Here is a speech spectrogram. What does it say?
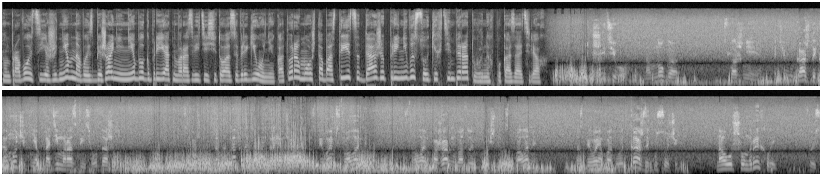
Он проводится ежедневно во избежание неблагоприятного развития ситуации в регионе, которая может обостриться даже при невысоких температурных показателях. Тушить его намного сложнее. Каждый комочек необходимо разбить. Вот даже вот, разбиваем стволами, стволами пожарной водой, мощными стволами разбиваем воду. Вот каждый кусочек. На он рыхлый, то есть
